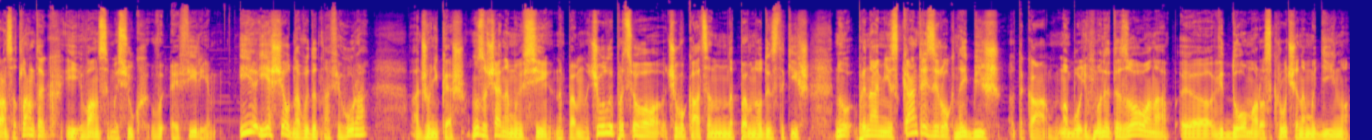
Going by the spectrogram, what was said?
Трансатлантик і Іван Семисюк в ефірі. І є ще одна видатна фігура. Джоні Кеш. Ну, звичайно, ми всі, напевно, чули про цього чувака. Це, напевно, один з таких ж. Ну, принаймні, з кантрі зірок найбільш така, мабуть, монетизована, е, відома, розкручена медійно.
